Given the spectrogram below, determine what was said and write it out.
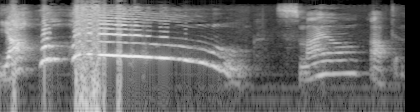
Yahoo! Smile often.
